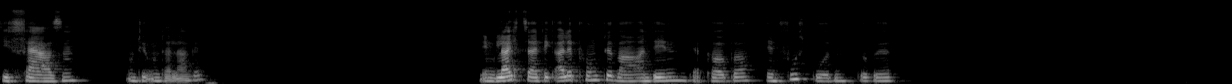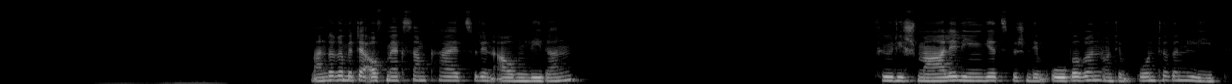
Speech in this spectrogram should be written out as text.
die Fersen und die Unterlage. Nimm gleichzeitig alle Punkte wahr, an denen der Körper den Fußboden berührt. Wandere mit der Aufmerksamkeit zu den Augenlidern. Fühl die schmale Linie zwischen dem oberen und dem unteren Lid.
